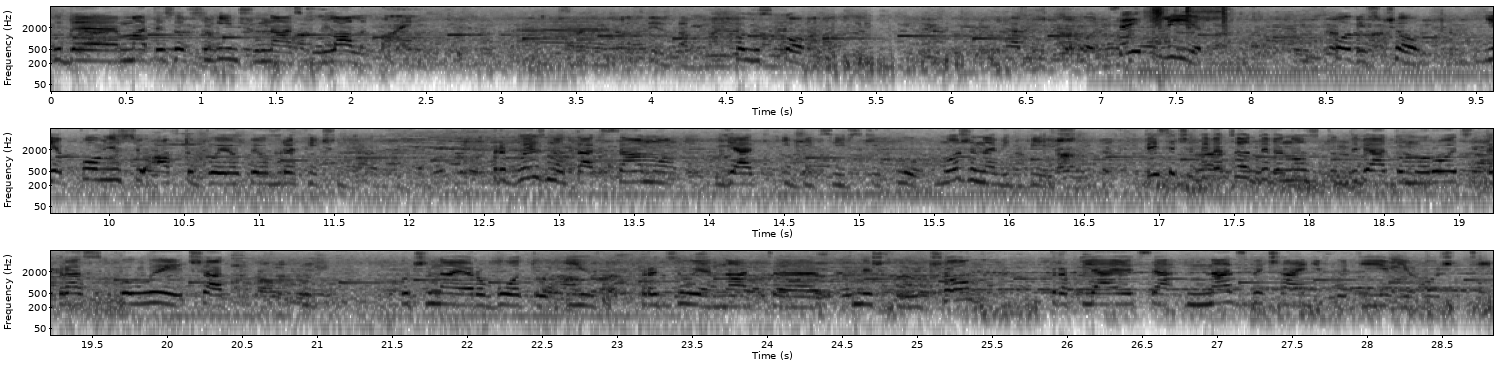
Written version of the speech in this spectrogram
буде мати зовсім іншу назву Лалебай. Колискова. Цей твір, повість Чоп, є повністю автобіографічною. Приблизно так само, як і бійцівський клуб, може навіть більше. У 1999 році, якраз коли Чак починає роботу і працює над е, книжкою Чоп, трапляються надзвичайні події в його житті.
